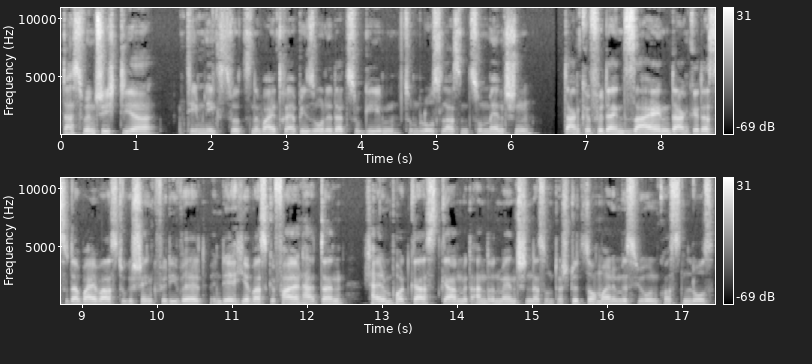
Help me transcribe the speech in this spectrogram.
Das wünsche ich dir. Demnächst wird es eine weitere Episode dazu geben zum Loslassen zum Menschen. Danke für dein Sein, danke, dass du dabei warst, du Geschenk für die Welt. Wenn dir hier was gefallen hat, dann teile den Podcast gern mit anderen Menschen. Das unterstützt auch meine Mission kostenlos.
